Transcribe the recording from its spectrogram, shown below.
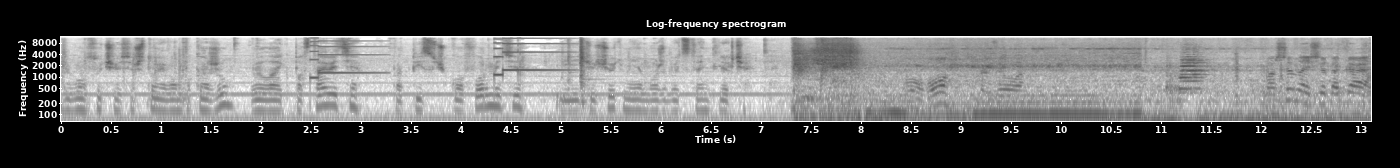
в любом случае, если что, я вам покажу. Вы лайк поставите, подписочку оформите, и чуть-чуть мне, может быть, станет легче. Ого, как дела. Машина еще такая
